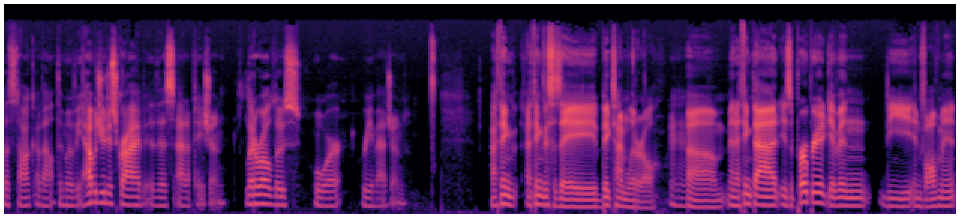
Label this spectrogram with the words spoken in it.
Let's talk about the movie. How would you describe this adaptation? Literal, loose, or reimagined? I think I think this is a big time literal, Mhm. um, and I think that is appropriate given the involvement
